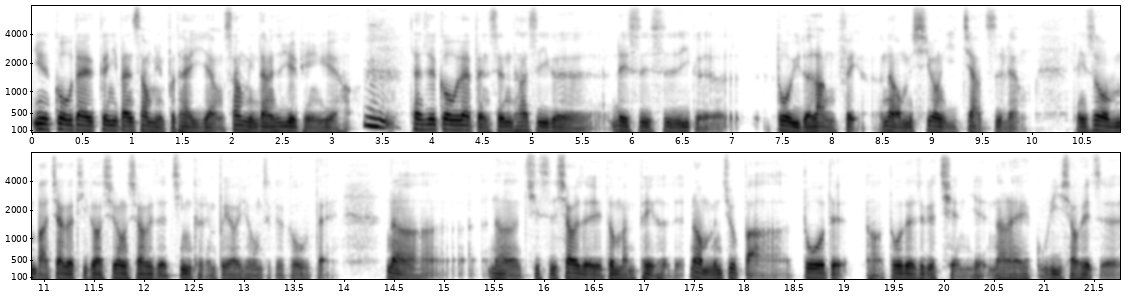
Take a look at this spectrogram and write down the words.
因为购物袋跟一般商品不太一样，商品当然是越便宜越好，嗯但是购物袋本身它是一个类似是一个多余的浪费啊。那我们希望以价质量，等于说我们把价格提高，希望消费者尽可能不要用这个购物袋。那那其实消费者也都蛮配合的，那我们就把多的啊多的这个钱也拿来鼓励消费者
